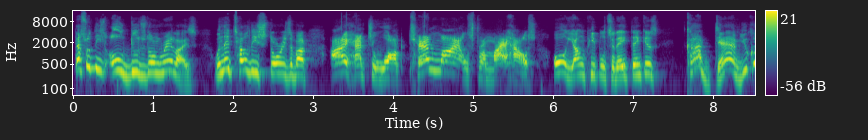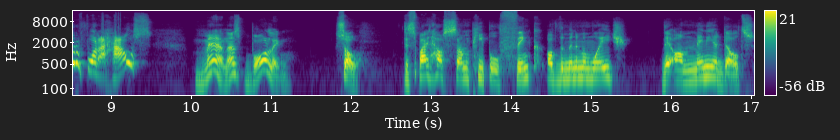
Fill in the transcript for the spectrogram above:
That's what these old dudes don't realize. When they tell these stories about, I had to walk 10 miles from my house, all young people today think is, God damn, you could afford a house? Man, that's balling. So, despite how some people think of the minimum wage, there are many adults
